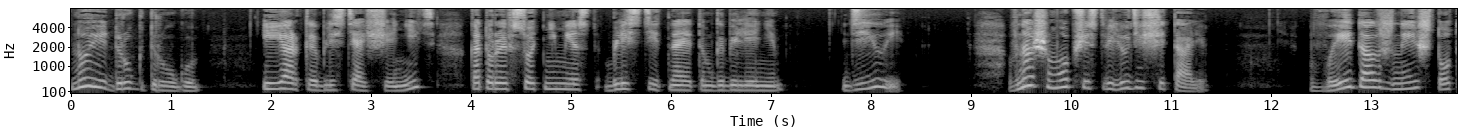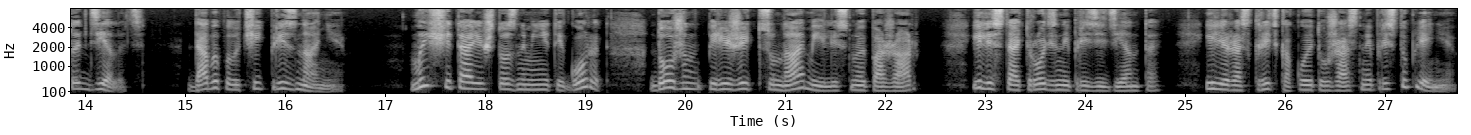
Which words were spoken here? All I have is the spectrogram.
но и друг другу. И яркая блестящая нить, которая в сотни мест блестит на этом гобелене, Дьюи. В нашем обществе люди считали, вы должны что-то делать, дабы получить признание. Мы считали, что знаменитый город должен пережить цунами и лесной пожар, или стать родиной президента, или раскрыть какое-то ужасное преступление.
